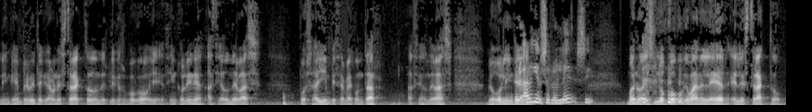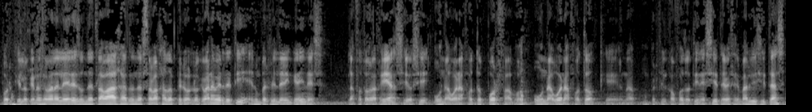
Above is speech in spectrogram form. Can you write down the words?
LinkedIn permite crear un extracto donde explicas un poco, oye, en cinco líneas, hacia dónde vas. Pues ahí empieza a contar hacia dónde vas. Luego LinkedIn... Pero alguien se lo lee, sí. Bueno, es lo poco que van a leer, el extracto, porque lo que no se van a leer es dónde trabajas, dónde has trabajado, pero lo que van a ver de ti en un perfil de LinkedIn es la fotografía, sí o sí, una buena foto, por favor, una buena foto, que un perfil con foto tiene siete veces más visitas,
